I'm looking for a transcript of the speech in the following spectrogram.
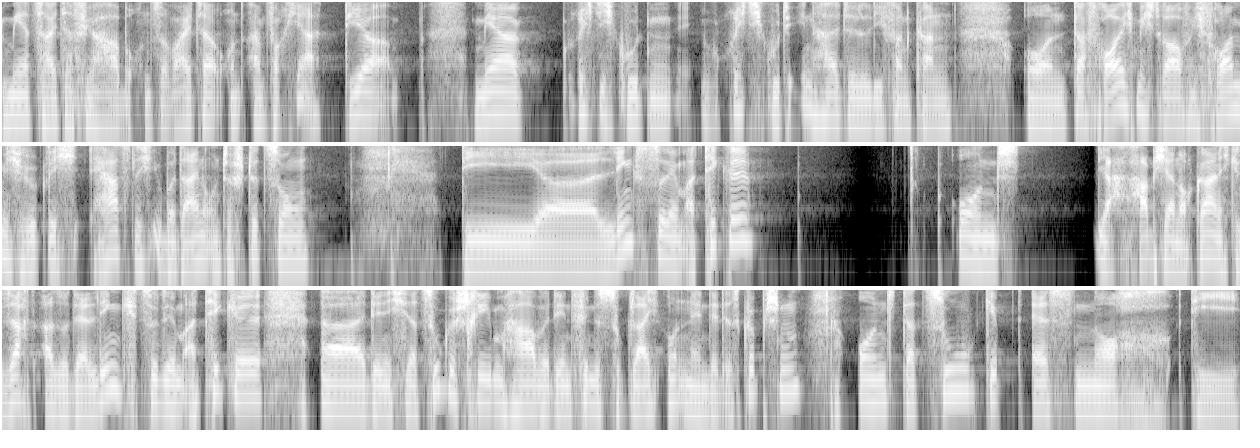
mehr Zeit dafür habe und so weiter und einfach ja, dir mehr richtig guten, richtig gute Inhalte liefern kann. Und da freue ich mich drauf. Ich freue mich wirklich herzlich über deine Unterstützung. Die äh, Links zu dem Artikel und ja, habe ich ja noch gar nicht gesagt. Also der Link zu dem Artikel, äh, den ich dazu geschrieben habe, den findest du gleich unten in der Description. Und dazu gibt es noch die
